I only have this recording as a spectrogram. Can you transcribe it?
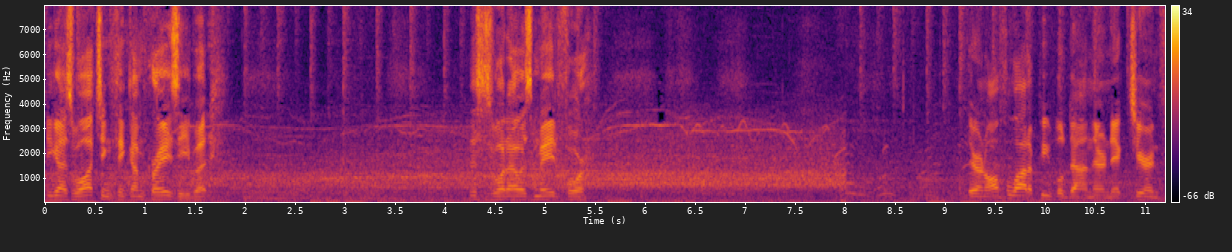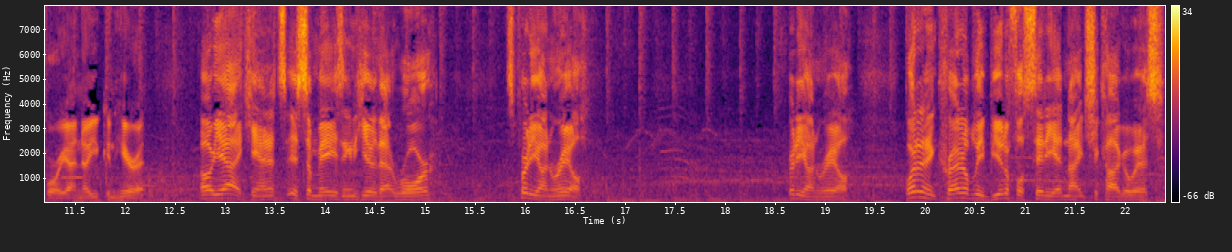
You guys watching think I'm crazy, but this is what I was made for. There are an awful lot of people down there, Nik, cheering for you. I know you can hear it. Oh yeah, I can. It's it's amazing to hear that roar. It's pretty unreal. Pretty unreal. What an incredibly beautiful city at night Chicago is.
